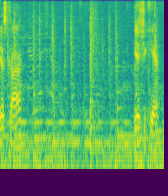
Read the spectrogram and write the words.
Yes, Kyle? Yes, you can.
